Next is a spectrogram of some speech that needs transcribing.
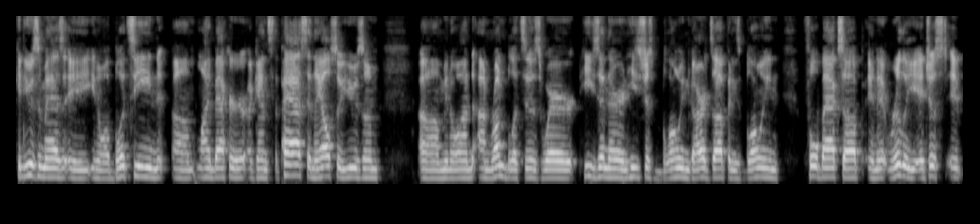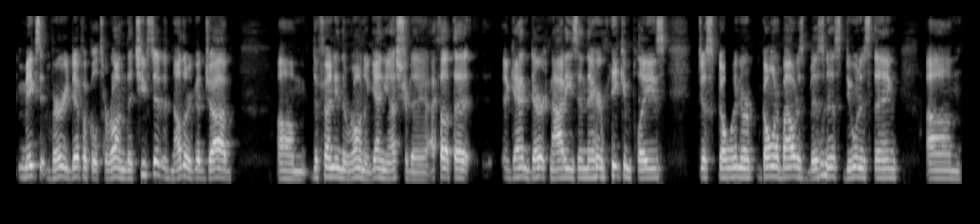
can use him as a you know a blitzing um, linebacker against the pass, and they also use him. Um, you know, on, on run blitzes where he's in there and he's just blowing guards up and he's blowing fullbacks up, and it really it just it makes it very difficult to run. The Chiefs did another good job um, defending the run again yesterday. I thought that again, Derrick Nnadi's in there making plays, just going or going about his business, doing his thing. Um,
